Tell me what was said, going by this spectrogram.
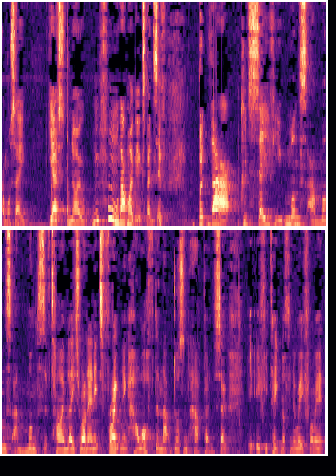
and will say, yes, no, mm-hmm, that might be expensive. But that could save you months and months and months of time later on, and it's frightening how often that doesn't happen. So, if you take nothing away from it,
